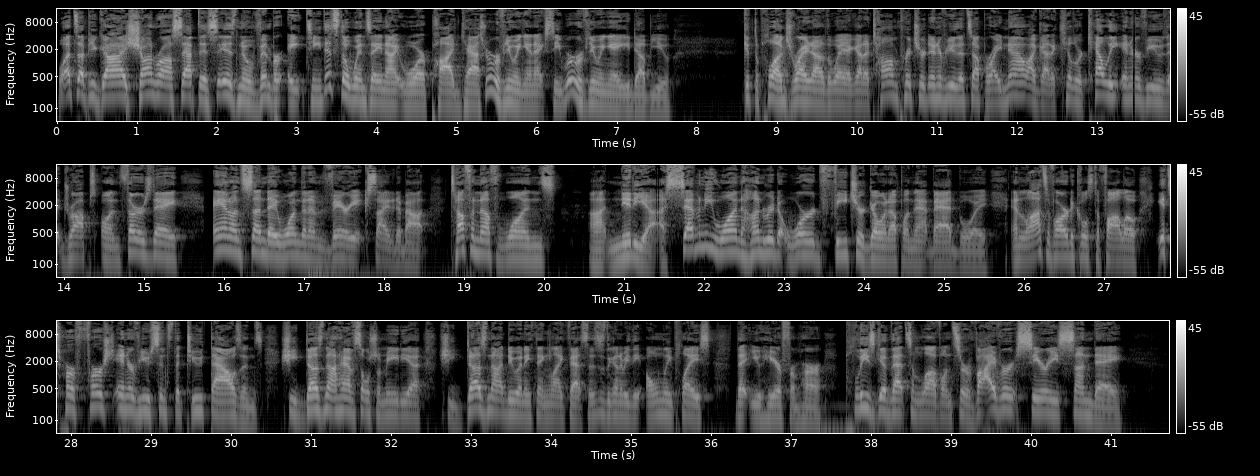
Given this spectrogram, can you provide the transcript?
What's up, you guys? Sean Ross Sapp. This is November 18th. It's the Wednesday Night War podcast. We're reviewing NXT, we're reviewing AEW. Get the plugs right out of the way. I got a Tom Prichard interview that's up right now. I got a Killer Kelly interview that drops on Thursday. And on Sunday, one that I'm very excited about Tough Enough Ones uh, Nidia, a 7,100 word feature going up on that bad boy, and lots of articles to follow. It's her first interview since the 2000s. She does not have social media, she does not do anything like that. So, this is going to be the only place that you hear from her. Please give that some love on Survivor Series Sunday.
